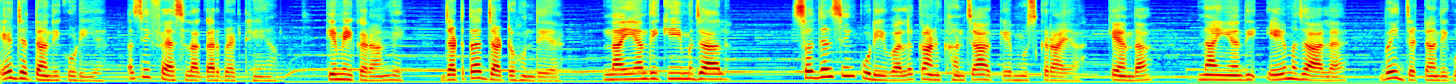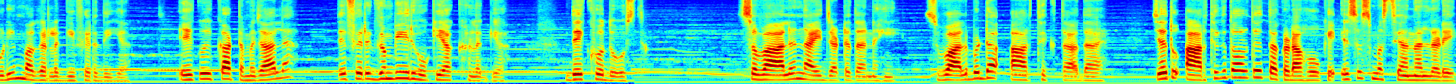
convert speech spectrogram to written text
ਇਹ ਜੱਟਾਂ ਦੀ ਕੁੜੀ ਹੈ। ਅਸੀਂ ਫੈਸਲਾ ਕਰ ਬੈਠੇ ਹਾਂ, ਕਿਵੇਂ ਕਰਾਂਗੇ? ਜੱਟ ਤਾਂ ਜੱਟ ਹੁੰਦੇ ਆ। ਨਾਈਆਂ ਦੀ ਕੀ ਮਜਾਲ? ਸੱਜਣ ਸਿੰਘ ਕੁੜੀ ਵੱਲ ਕਣ ਖੰਚਾ ਕੇ ਮੁਸਕਰਾਇਆ, ਕਹਿੰਦਾ, ਨਾਈਆਂ ਦੀ ਇਹ ਮਜਾਲ ਹੈ, ਬਈ ਜੱਟਾਂ ਦੀ ਕੁੜੀ ਮਗਰ ਲੱਗੀ ਫਿਰਦੀ ਹੈ। ਇਹ ਕੋਈ ਘੱਟ ਮਜਾਲ ਹੈ? ਤੇ ਫਿਰ ਗੰਭੀਰ ਹੋ ਕੇ ਆਖਣ ਲੱਗਿਆ, ਦੇਖੋ ਦੋਸਤ, ਸਵਾਲ ਨਾਈ ਜੱਟ ਦਾ ਨਹੀਂ ਸਵਾਲ ਵੱਡਾ ਆਰਥਿਕਤਾ ਦਾ ਹੈ। ਜੇ ਤੂੰ ਆਰਥਿਕ ਤੌਰ ਤੇ ਤਕੜਾ ਹੋ ਕੇ ਇਸ ਸਮੱਸਿਆ ਨਾਲ ਲੜੇ,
